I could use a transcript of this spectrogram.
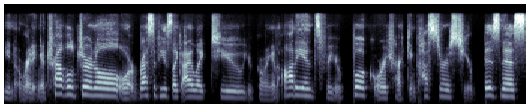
you know, writing a travel journal or recipes like I like to, you're growing an audience for your book or attracting customers to your business.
